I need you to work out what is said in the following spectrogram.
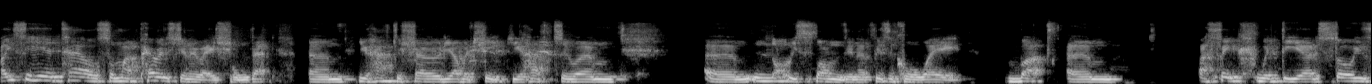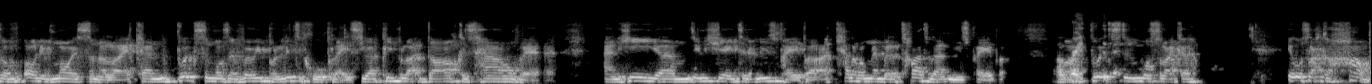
I used to hear tales from my parents' generation that um, you have to show the other cheek, you have to um, um not respond in a physical way. But um, I think with the, uh, the stories of Olive Morris and alike, and Brixton was a very political place. You had people like Darcus Howe there, and he um, initiated a newspaper. I cannot remember the title of that newspaper. Oh, right. Brixton was like a it was like a hub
